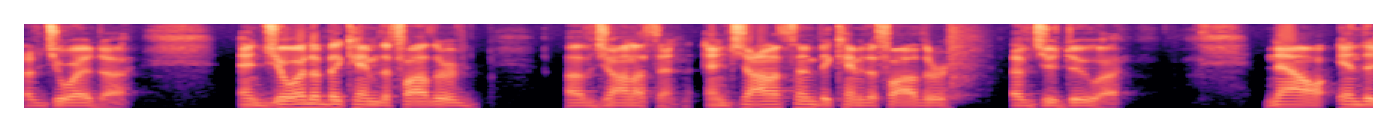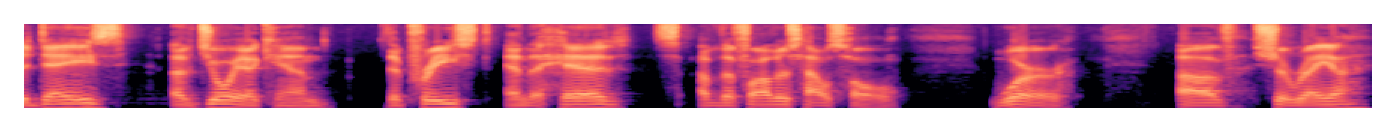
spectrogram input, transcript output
of Joiada, and Joiada became the father of, of Jonathan, and Jonathan became the father of Jaddua. Now, in the days of Joachim, the priest and the heads of the father's household were of Shariah,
